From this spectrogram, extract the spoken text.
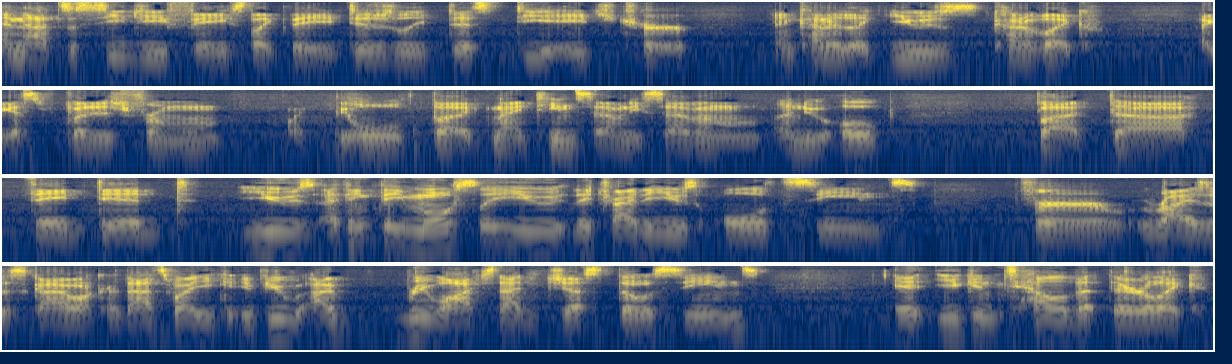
and that's a CG face. Like they digitally dis her and kind of like use kind of like, I guess footage from like the old like 1977 A New Hope. But uh, they did use. I think they mostly use. They try to use old scenes for Rise of Skywalker. That's why you, if you I've rewatched that just those scenes, it you can tell that they're like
